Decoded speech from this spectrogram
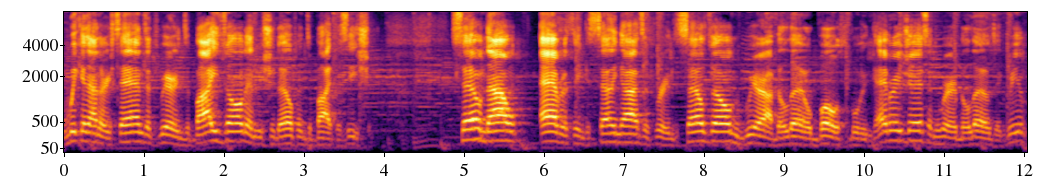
we can understand that we're in the buy zone and we should open the buy position. So now everything is telling us that we're in the sell zone, we are below both moving averages and we're below the green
